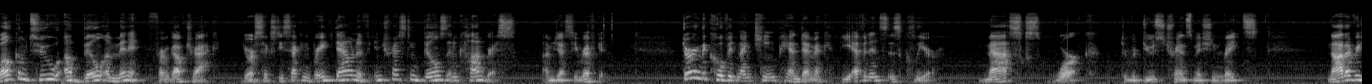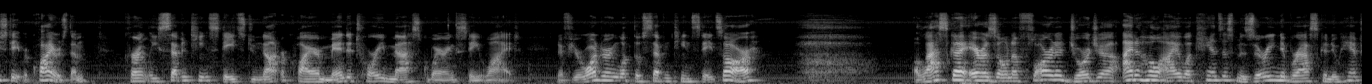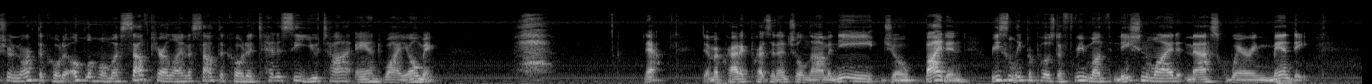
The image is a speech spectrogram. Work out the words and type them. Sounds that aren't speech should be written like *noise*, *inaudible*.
Welcome to A Bill a Minute from GovTrack, your 60 second breakdown of interesting bills in Congress. I'm Jesse Rifkin. During the COVID 19 pandemic, the evidence is clear masks work to reduce transmission rates. Not every state requires them. Currently, 17 states do not require mandatory mask wearing statewide. And if you're wondering what those 17 states are, Alaska, Arizona, Florida, Georgia, Idaho, Iowa, Kansas, Missouri, Nebraska, New Hampshire, North Dakota, Oklahoma, South Carolina, South Dakota, Tennessee, Utah, and Wyoming. *sighs* now, Democratic presidential nominee Joe Biden recently proposed a three month nationwide mask wearing mandate.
